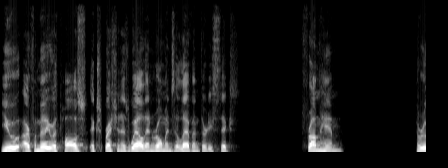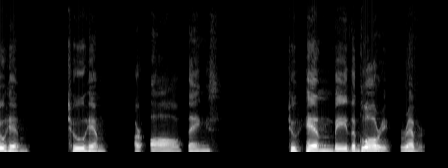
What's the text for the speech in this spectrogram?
You are familiar with Paul's expression as well in Romans 11 36. From him, through him, to him are all things. To him be the glory forever.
